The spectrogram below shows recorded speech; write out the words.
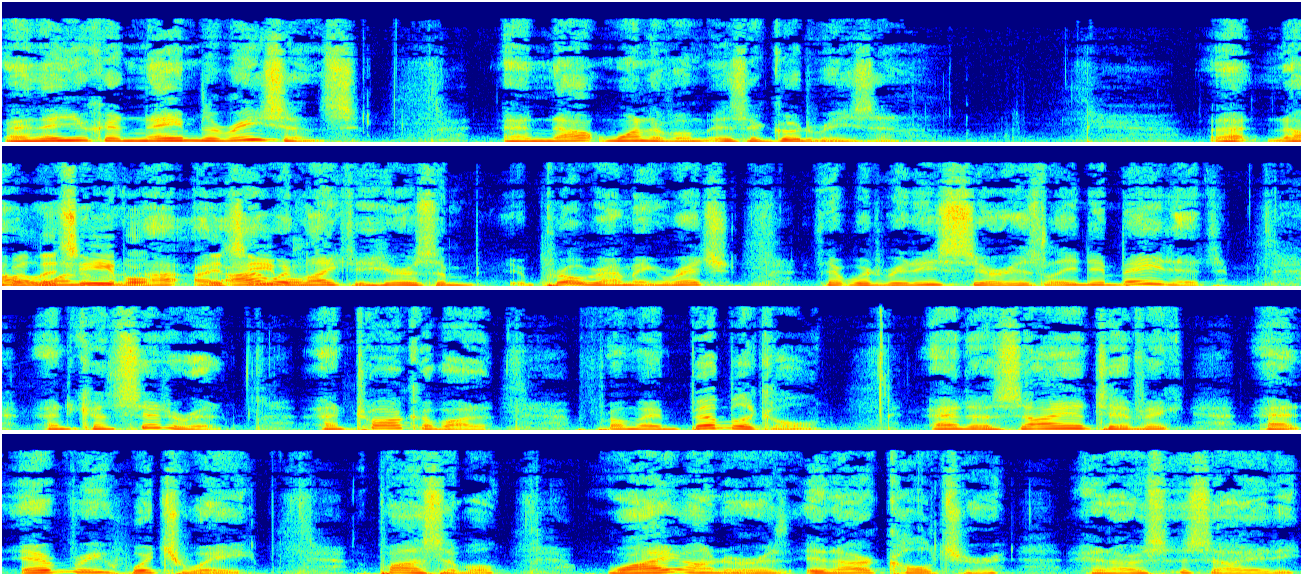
And then you could name the reasons, and not one of them is a good reason. Uh, Well, it's evil. I, I- It's I would evil. like to hear some programming, Rich, that would really seriously debate it and consider it and talk about it from a biblical and a scientific and every which way possible. Why on earth, in our culture, in our society,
